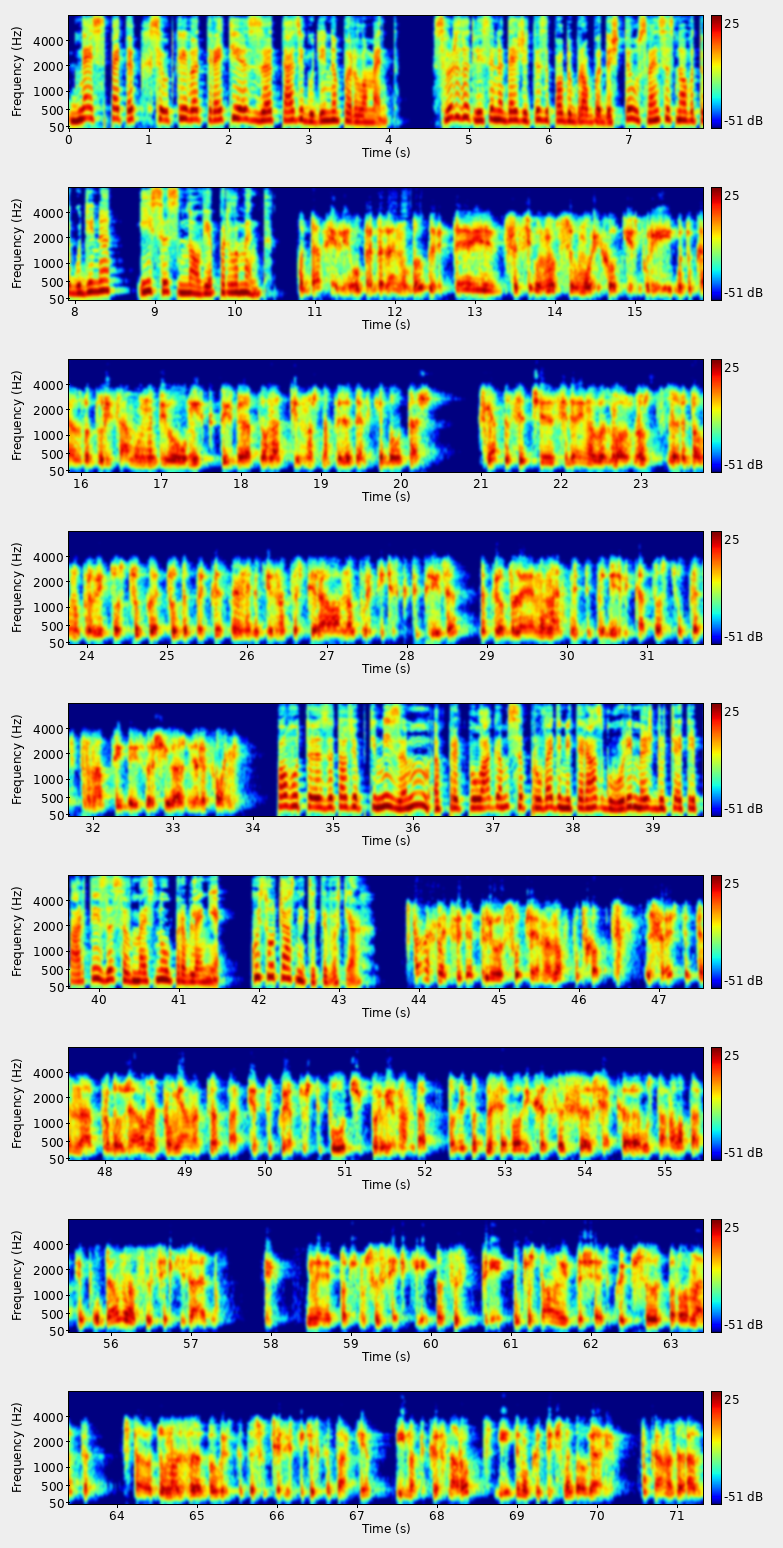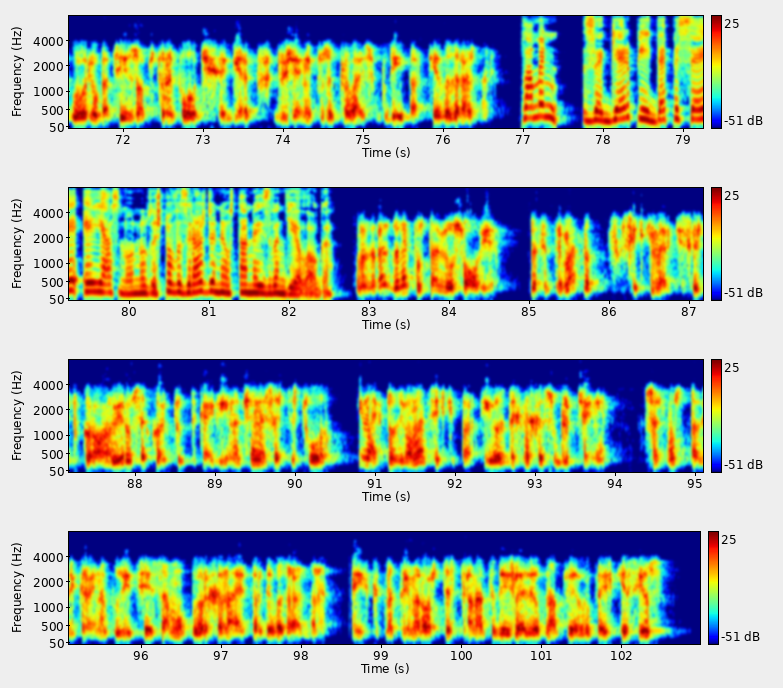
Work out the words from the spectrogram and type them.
Днес, петък, се открива третия за тази година парламент. Свързват ли се надеждите за по-добро бъдеще, освен с новата година и с новия парламент? Да, Фили, определено. Българите със сигурност се умориха от избори и го доказват дори само не бивало ниската избирателна активност на президентския балотаж. Смята се, че сега има възможност за редовно правителство, което да прекъсне негативната спирала на политическата криза моментните предизвикателства пред страната и да извърши важни реформи. Повод е, за този оптимизъм, е, предполагам, са проведените разговори между четири партии за съвместно управление. Кои са участниците в тях? Станахме свидетели в случая на нов подход. Срещите на Продължаваме промяната, партията, която ще получи първия мандат, този път не се водиха с е, всяка останала партия по-отделно, а с всички заедно не точно с всички, а с три от останалите шест, които са в парламента. Става дума за Българската социалистическа партия, има такъв народ и Демократична България. Покана за разговори обаче изобщо не получиха ГЕРБ, Движението за права и свободи и партия Възраждане. Пламен, за ГЕРБ и ДПС е ясно, но защо Възраждане остана извън диалога? Възраждане постави условия да се примахнат всички мерки срещу коронавируса, който така или иначе не съществува. И най в този момент всички партии въздъхнаха с облегчение. Всъщност тази крайна позиция е само върха на айсберга възраждане. Те искат, например, още страната да излезе от НАТО и Европейския съюз,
